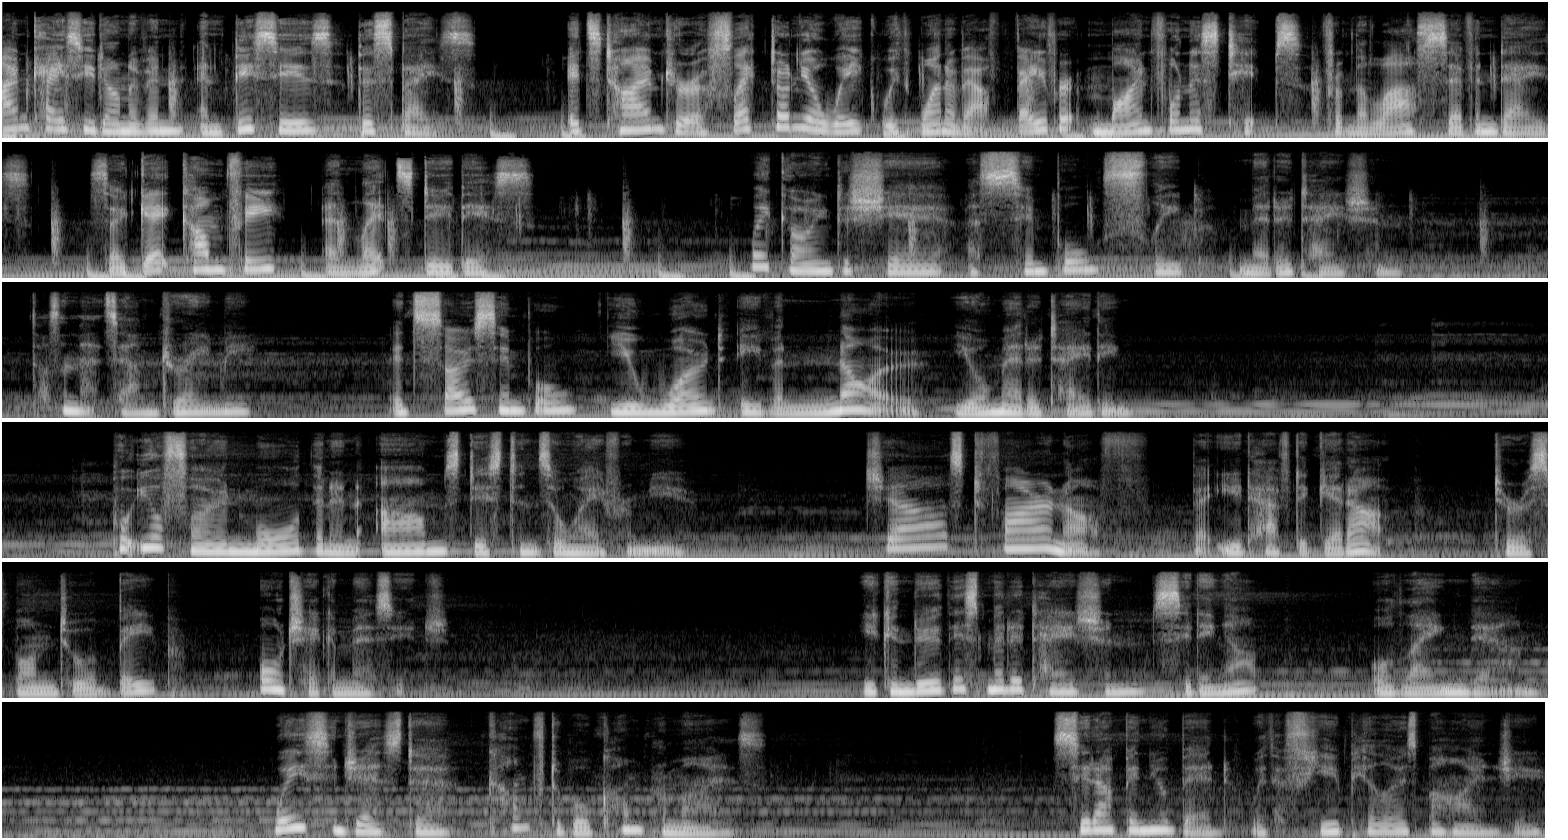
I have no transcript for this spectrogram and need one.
I'm Casey Donovan, and this is The Space. It's time to reflect on your week with one of our favourite mindfulness tips from the last seven days. So get comfy and let's do this. We're going to share a simple sleep meditation. Doesn't that sound dreamy? It's so simple, you won't even know you're meditating. Put your phone more than an arm's distance away from you, just far enough that you'd have to get up to respond to a beep or check a message. You can do this meditation sitting up or laying down. We suggest a comfortable compromise. Sit up in your bed with a few pillows behind you.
